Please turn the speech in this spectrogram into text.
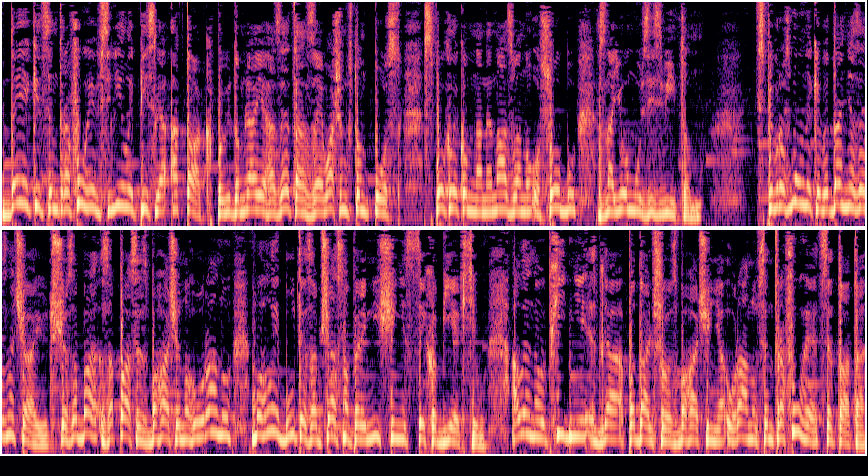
Деякі центрафуги вціліли після атак, повідомляє газета The Washington Post з покликом на неназвану особу, знайому зі звітом. Співрозмовники видання зазначають, що запаси збагаченого урану могли бути завчасно переміщені з цих об'єктів, але необхідні для подальшого збагачення урану центрафуги, цитата,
